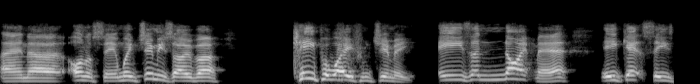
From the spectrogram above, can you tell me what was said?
And uh, honestly, and when Jimmy's over, keep away from Jimmy. He's a nightmare. He gets these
